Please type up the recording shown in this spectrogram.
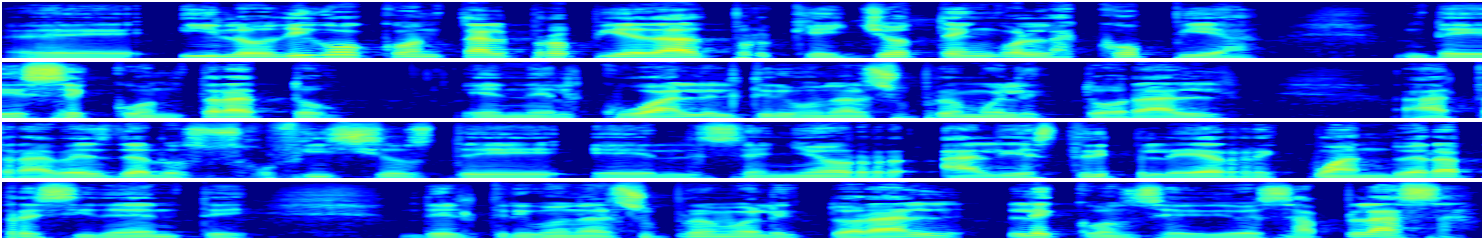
Eh, y lo digo con tal propiedad porque yo tengo la copia de ese contrato en el cual el Tribunal Supremo Electoral a través de los oficios del señor alias Triple R cuando era presidente del Tribunal Supremo Electoral, le concedió esa plaza.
